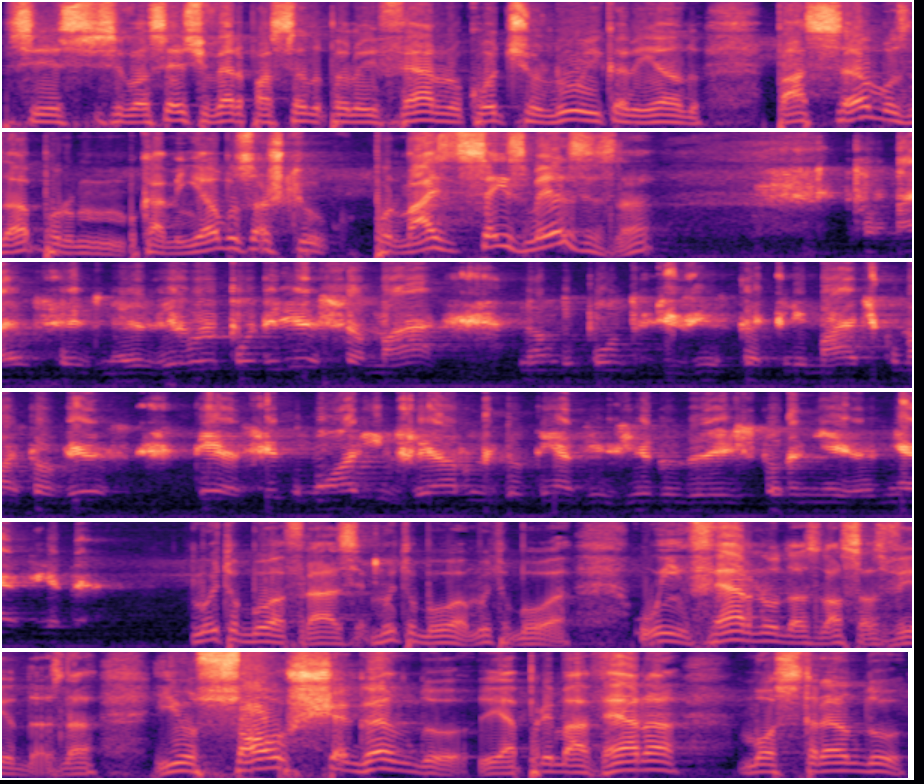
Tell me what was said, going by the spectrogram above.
se, se você estiver passando pelo inferno, continue caminhando. Passamos, né, por, caminhamos, acho que por mais de seis meses, né? Por mais de seis meses. Eu poderia chamar, não do ponto de vista climático, mas talvez tenha sido o maior inverno que eu tenha vivido durante toda a minha, minha vida. Muito boa frase, muito boa, muito boa. O inverno das nossas vidas, né? E o sol chegando e a primavera mostrando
